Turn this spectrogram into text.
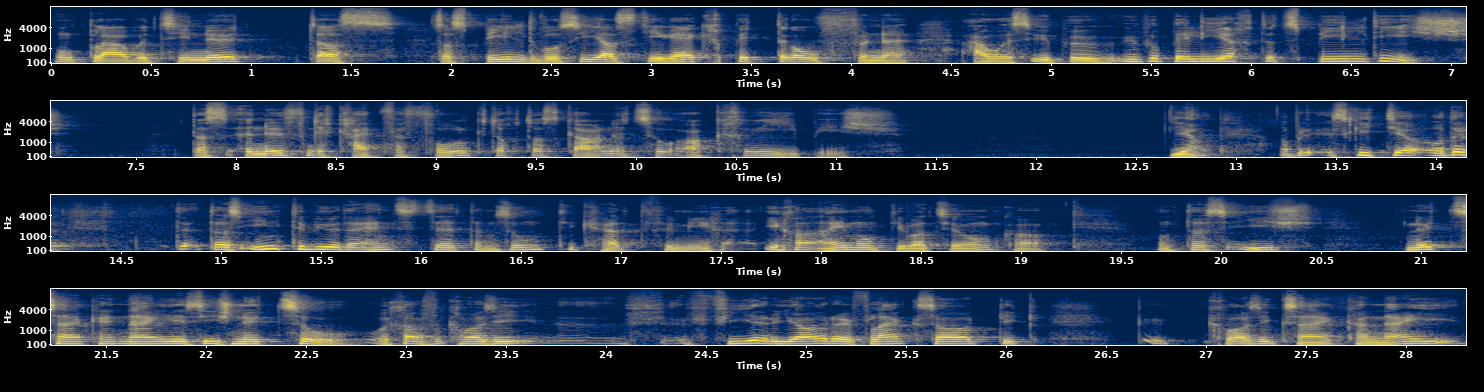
Und glauben Sie nicht, dass das Bild, wo Sie als direkt Betroffene auch ein über, überbelichtetes Bild ist? Dass eine Öffentlichkeit verfolgt doch das gar nicht so akribisch. Ja, aber es gibt ja, oder das Interview der NZZ am Sonntag hat für mich, ich habe eine Motivation gehabt und das ist nicht zu sagen, nein, es ist nicht so. Ich habe quasi vier Jahre reflexartig quasi gesagt habe, nein,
